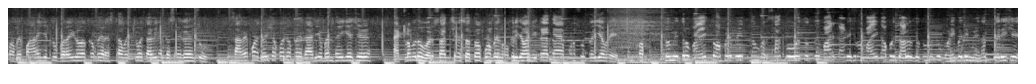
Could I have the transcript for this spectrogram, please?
પણ ભાઈ પાણી જેટલું ભરાયું હોય કે ભાઈ રસ્તા વચ્ચે વચ્ચે આવીને ફસાઈ ગયો છું. સામે પણ જોઈ શકો છો ભાઈ ગાડીઓ બંધ થઈ ગઈ છે. આટલો બધો વરસાદ છે છતાં પણ ભાઈ નોકરી જવા નીકળ્યા હતા. પણ શું કરીએ હવે? તો મિત્રો બાઇક તો આપણે ભાઈ એકદમ વરસાદ બહુ હતો તો બહાર કાઢ્યું છે, પણ બાઇક આપણું ચાલુ થતું હતું ઘણી બધી મહેનત કરી છે.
